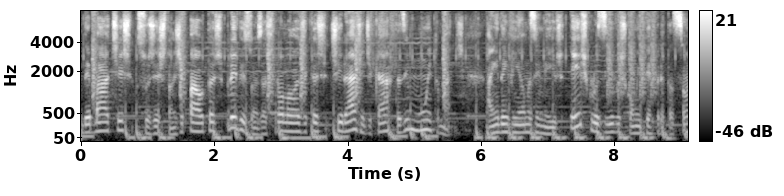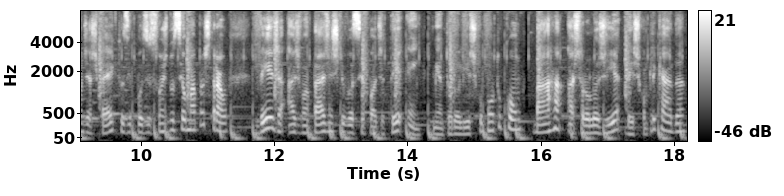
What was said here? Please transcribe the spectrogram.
debates, sugestões de pautas, previsões astrológicas, tiragem de cartas e muito mais. Ainda enviamos e-mails exclusivos com interpretação de aspectos e posições do seu mapa astral. Veja as vantagens que você pode ter em mentorolístico.com/astrologia descomplicada.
